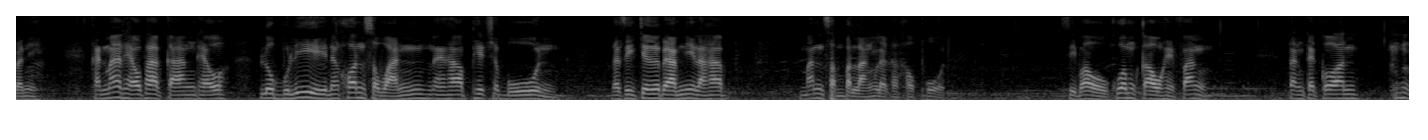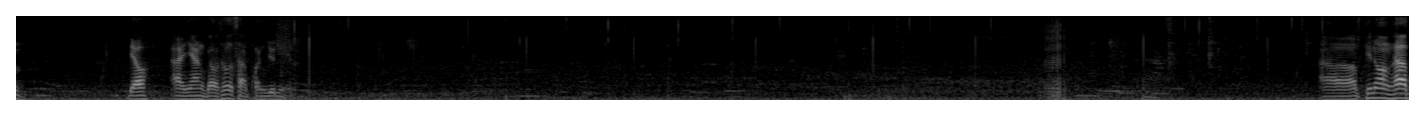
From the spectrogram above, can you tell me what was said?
บัดนี้ขันมาแถวภาคกลางแถวลบบุรีนครสวรรค์นะครับ เพชรบูรณ์แต่สิเจอแบบนี้แหละครับ มันสำปะหลังและครับเขาวโพด สิเบ้าคว่มเก่าให้ฟัง ตั้งแต่ก่อน เดี๋ยวอ่ายังเอาโทรศัพท์ก่อนอยุ่นี่พี่น้องครับ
